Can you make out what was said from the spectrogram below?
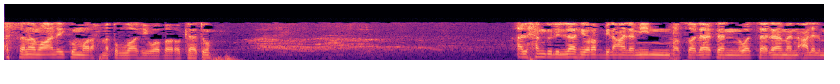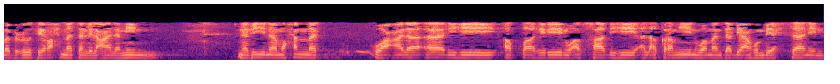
السلام عليكم ورحمة الله وبركاته. الحمد لله رب العالمين والصلاة والسلاما على المبعوث رحمة للعالمين. نبينا محمد وعلى آله الطاهرين وأصحابه الأكرمين ومن تبعهم بإحسان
